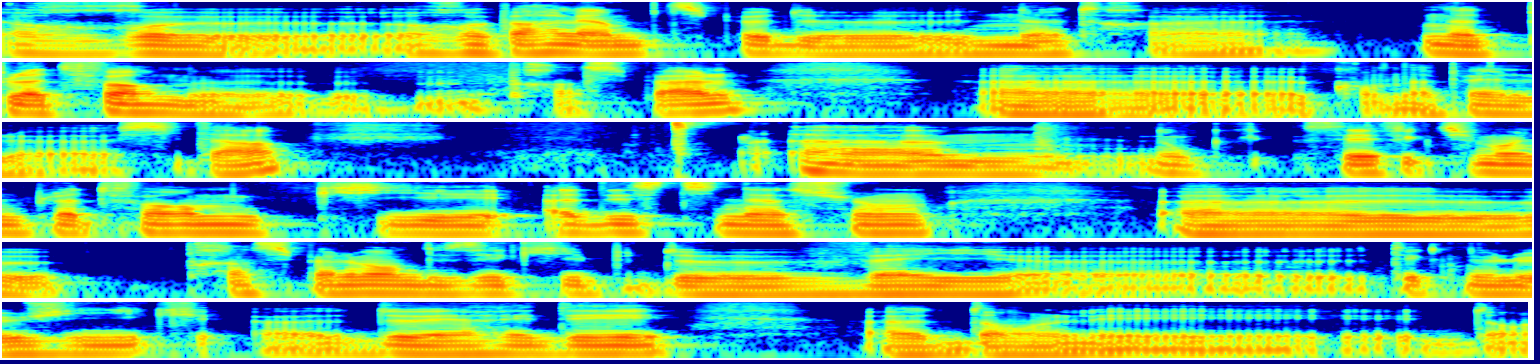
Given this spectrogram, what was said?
reparler un petit peu de notre notre plateforme euh, principale euh, qu'on appelle euh, CITA. donc, c'est effectivement une plateforme qui est à destination principalement des équipes de veille technologique, de RD dans, les, dans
